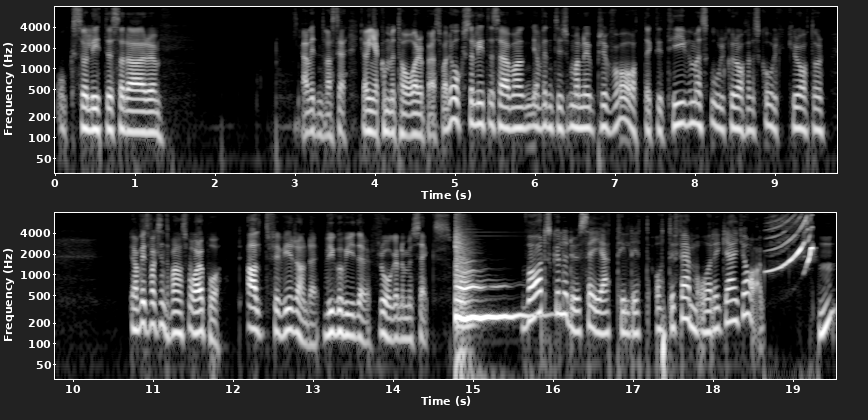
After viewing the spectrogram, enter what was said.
också lite sådär jag vet inte vad jag ska jag har inga kommentarer på det här. Det är också lite så här, man, jag vet inte hur man är privatdetektiv med skolkurator eller skolkurator. Jag vet faktiskt inte vad han svarar på. Allt förvirrande. Vi går vidare. Fråga nummer sex. Vad skulle du säga till ditt 85-åriga jag? Mm.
